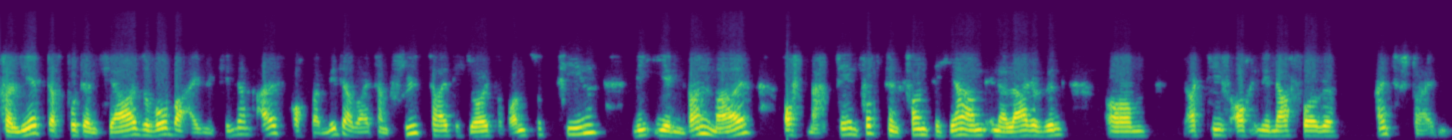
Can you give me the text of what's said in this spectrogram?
verliert das Potenzial, sowohl bei eigenen Kindern als auch bei Mitarbeitern frühzeitig Leute ranzuziehen, die irgendwann mal, oft nach 10, 15, 20 Jahren in der Lage sind, ähm, aktiv auch in die Nachfolge einzusteigen.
